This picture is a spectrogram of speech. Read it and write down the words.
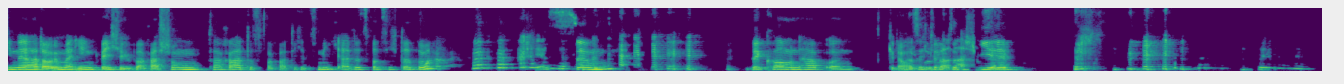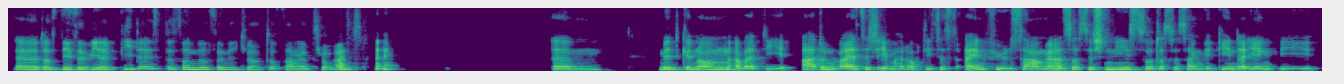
Ine hat auch immer irgendwelche Überraschungen parat. Das verrate ich jetzt nicht alles, was ich da so yes. ähm, bekommen habe. Und genau, also ich glaube, so äh, dass diese VIP-Days besonders sind. Ich glaube, das haben wir jetzt schon alle ähm, mitgenommen, aber die Art und Weise ist eben halt auch dieses Einfühlsame. Also es ist nie so, dass wir sagen, wir gehen da irgendwie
